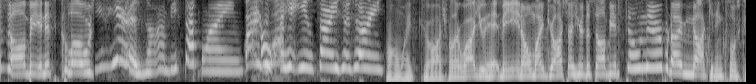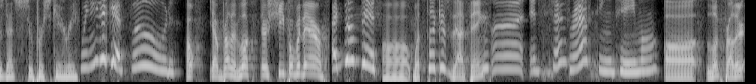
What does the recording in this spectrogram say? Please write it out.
a zombie and it's close. you hear a zombie. Stop lying. Wait, oh, what? I hit you. Sorry, so sorry. Oh my gosh, brother, why'd you hit me? And oh my gosh, I hear the zombie. It's down there, but I'm not getting close because that's super scary. We need to get food. Oh, yeah, brother, look, there's sheep over there. I built this. Uh, what the heck is that thing? Uh, it says crafting table. Uh, look, brother,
